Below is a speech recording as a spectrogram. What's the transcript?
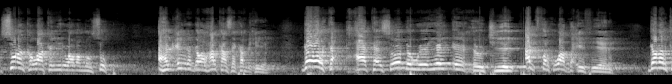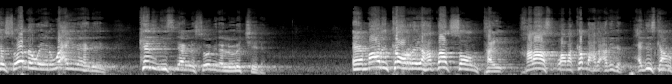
sunanka waa kan yidhi waaba mansuuq ahlucilmiga gobol halkaasay ka bixiyeen. Gobolka xataa soo dhoweeyey ee xoojiyey agarku waa daciifiyeene. Gobolka soo dhoweeyena waxay yidhaahdeen keligiis yaan la soomina loola jeeda ee maalin ka horreeya haddaad soontay khalaas waaba ka baxday adiga. Xadiiskaanu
